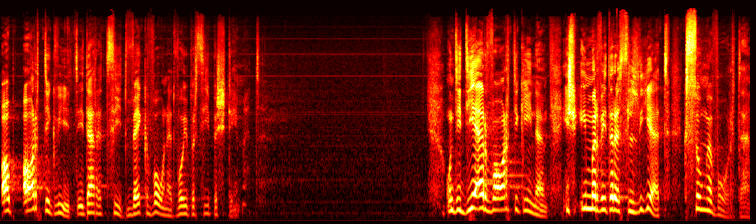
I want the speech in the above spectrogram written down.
abartig weit in dieser Zeit wegwohnen, die über sie bestimmen. Und in diese Erwartung hinein ist immer wieder ein Lied gesungen worden.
